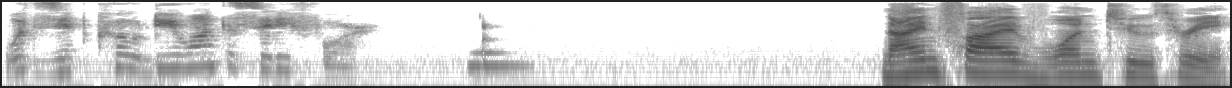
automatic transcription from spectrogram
What zip code do you want the city for? 95123.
